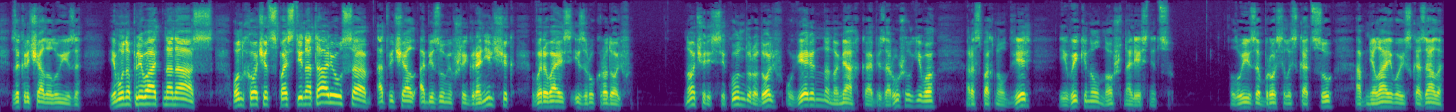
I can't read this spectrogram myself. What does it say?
— закричала Луиза. «Ему наплевать на нас! Он хочет спасти нотариуса!» — отвечал обезумевший гранильщик, вырываясь из рук Рудольфа. Но через секунду Рудольф уверенно, но мягко обезоружил его, распахнул дверь и выкинул нож на лестницу. Луиза бросилась к отцу, обняла его и сказала,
